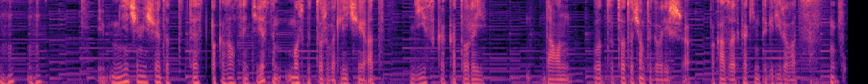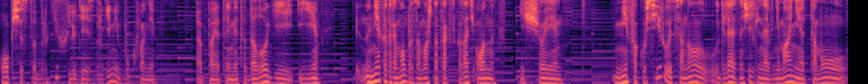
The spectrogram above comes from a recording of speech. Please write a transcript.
Угу, угу. Мне чем еще этот тест показался интересным, может быть, тоже в отличие от диска, который, да, он, вот тот, о чем ты говоришь, а, показывает, как интегрироваться в общество других людей с другими буквами а, по этой методологии. И некоторым образом, можно так сказать, он еще и не фокусируется, но уделяет значительное внимание тому,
